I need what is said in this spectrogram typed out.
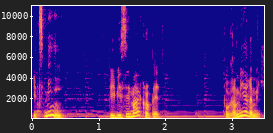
It's me, BBC Microbit. Programmiere mich.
